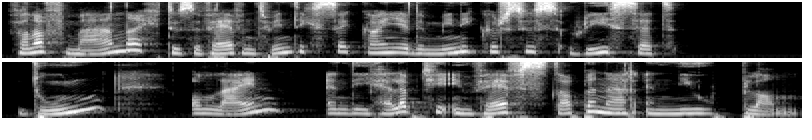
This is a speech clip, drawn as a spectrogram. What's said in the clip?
Vanaf maandag, dus de 25e, kan je de minicursus Reset doen online en die helpt je in vijf stappen naar een nieuw plan.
